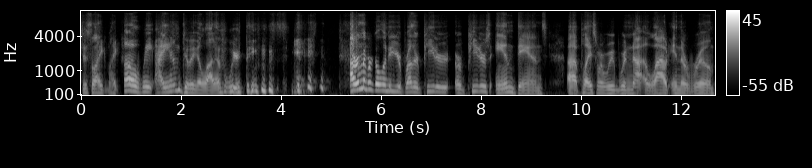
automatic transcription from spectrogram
just like like. Oh wait, I am doing a lot of weird things. I remember going to your brother Peter or Peter's and Dan's uh, place where we were not allowed in their room,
